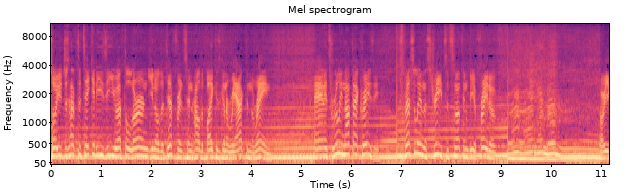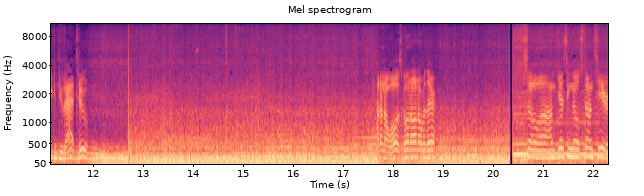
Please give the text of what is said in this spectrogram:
So you just have to take it easy. You have to learn, you know, the difference and how the bike is going to react in the rain. And it's really not that crazy. Especially in the streets, it's nothing to be afraid of. Or you can do that too. I don't know what was going on over there. So uh, I'm guessing no stunts here.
